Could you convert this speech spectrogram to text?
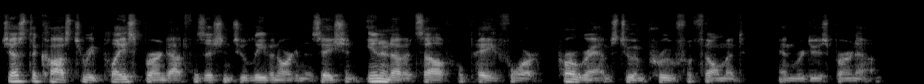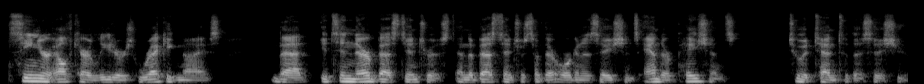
Just the cost to replace burned out physicians who leave an organization in and of itself will pay for programs to improve fulfillment and reduce burnout. Senior healthcare leaders recognize that it's in their best interest and the best interest of their organizations and their patients to attend to this issue.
